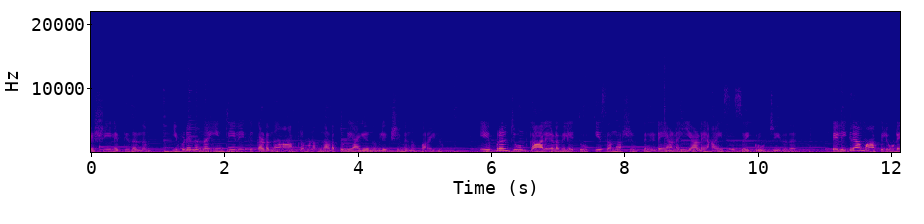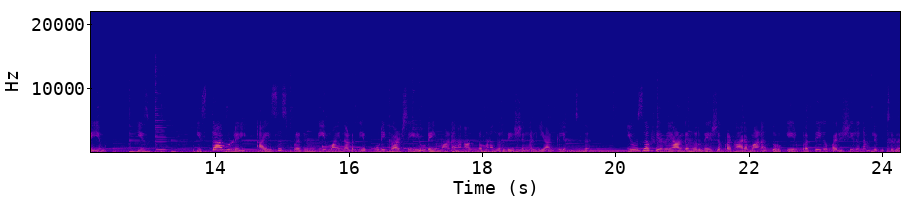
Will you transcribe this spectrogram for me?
റഷ്യയിൽ എത്തിയതെന്നും ഇവിടെ നിന്ന് ഇന്ത്യയിലേക്ക് കടന്ന് ആക്രമണം നടത്തുകയായിരുന്നു ലക്ഷ്യമെന്നും പറയുന്നു. ഏപ്രിൽ ജൂൺ കാലയളവിലെ തുർക്കി സന്ദർശനത്തിനിടെയാണ് ഇയാളെ ഐസിസ് റിക്രൂട്ട് ചെയ്തത്. ടെലിഗ്രാം ആപ്പിലൂടെയും ഇസ്താബുളിൽ ഐസിസ് പ്രതിനിധിയുമായി നടത്തിയ കൂടിക്കാഴ്ചയിലൂടെയുമാണ് ആക്രമണ നിർദ്ദേശങ്ങൾ ഇയാൾക്ക് ലഭിച്ചത്. യൂസഫ് എന്നയാളുടെ നിർദ്ദേശപ്രകാരമാണ് തുർക്കിയിൽ പ്രത്യേക പരിശീലനം ലഭിച്ചത്.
